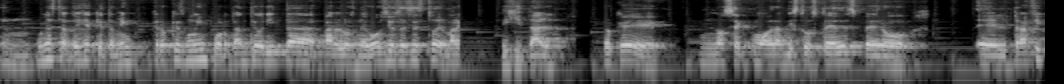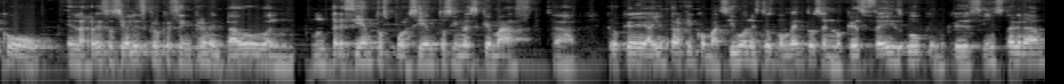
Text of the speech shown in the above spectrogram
Mm, una estrategia que también creo que es muy importante ahorita para los negocios es esto del marketing digital. Creo que no sé cómo habrán visto ustedes, pero el tráfico en las redes sociales creo que se ha incrementado en un 300%, si no es que más. Creo que hay un tráfico masivo en estos momentos en lo que es Facebook, en lo que es Instagram.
